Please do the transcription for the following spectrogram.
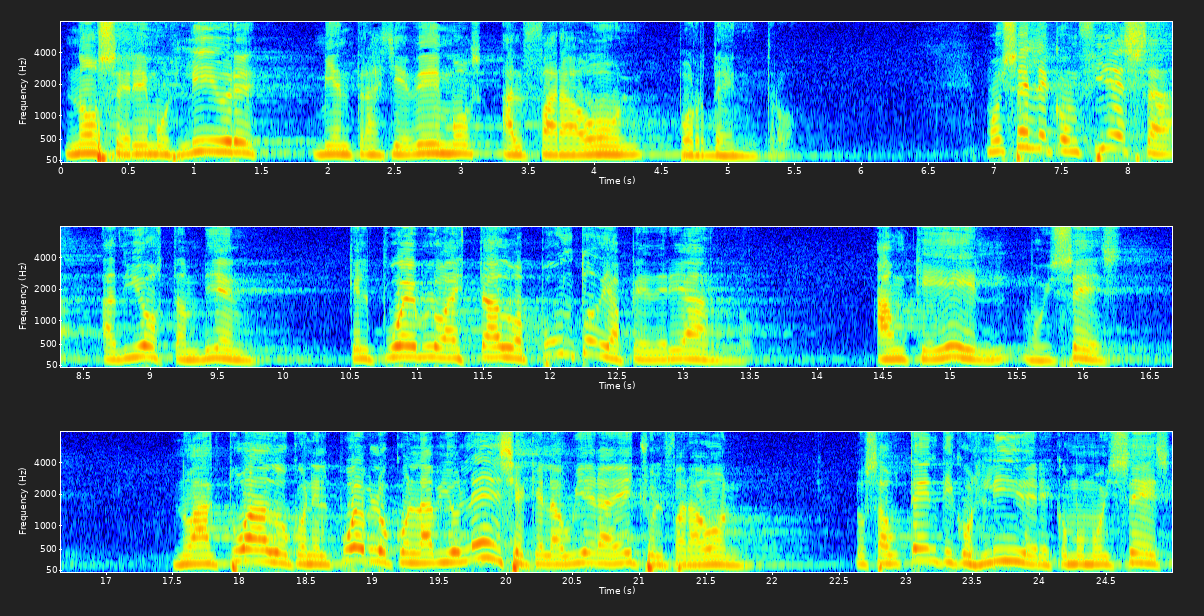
No seremos libres mientras llevemos al faraón por dentro. Moisés le confiesa a Dios también que el pueblo ha estado a punto de apedrearlo, aunque él, Moisés, no ha actuado con el pueblo con la violencia que la hubiera hecho el faraón. Los auténticos líderes como Moisés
